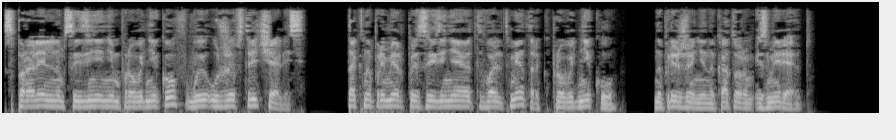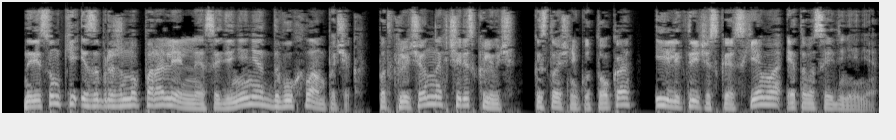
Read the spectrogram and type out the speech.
С параллельным соединением проводников вы уже встречались. Так, например, присоединяют вольтметр к проводнику, напряжение на котором измеряют. На рисунке изображено параллельное соединение двух лампочек, подключенных через ключ к источнику тока и электрическая схема этого соединения.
